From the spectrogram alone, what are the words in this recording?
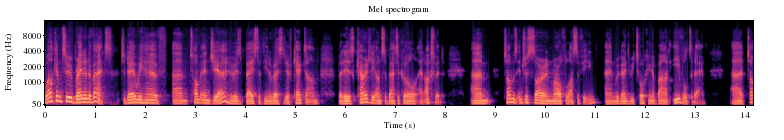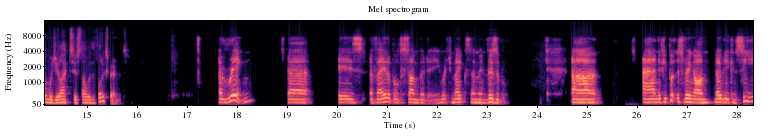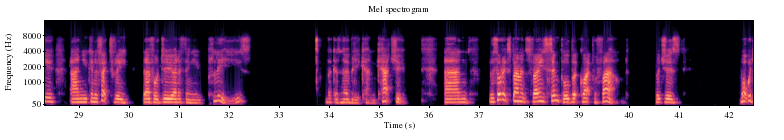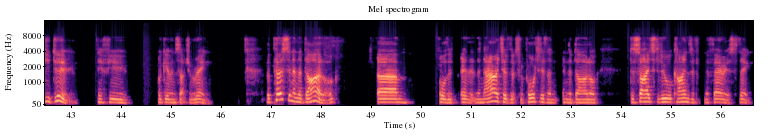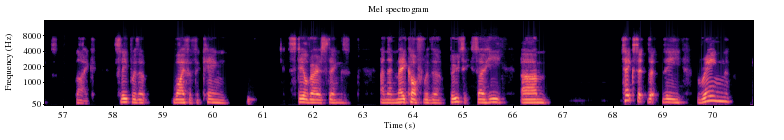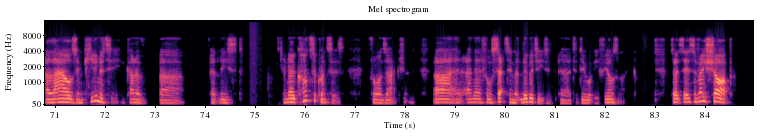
Welcome to Brain in a Vat. Today we have um, Tom Angier, who is based at the University of Cape Town, but is currently on sabbatical at Oxford. Um, Tom's interests are in moral philosophy, and we're going to be talking about evil today. Uh, Tom, would you like to start with a thought experiment? A ring uh, is available to somebody which makes them invisible. Uh, and if you put this ring on, nobody can see you, and you can effectively, therefore, do anything you please because nobody can catch you. And the thought experiment's very simple but quite profound, which is what would you do if you were given such a ring? The person in the dialogue, um, or the, the narrative that's reported in, the, in the dialogue, decides to do all kinds of nefarious things, like sleep with a wife of the king, steal various things, and then make off with the booty. So he um, takes it that the ring allows impunity, kind of uh, at least no consequences for one's action, uh, and, and, therefore sets him at liberty to, uh, to do what he feels like. So it's, it's a very sharp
